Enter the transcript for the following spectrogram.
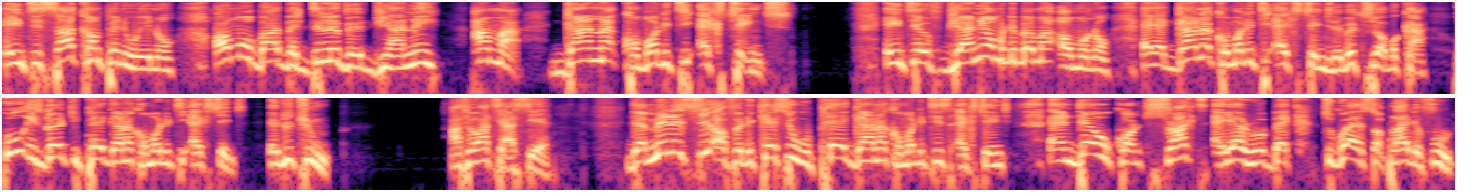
Inti saa company we no ɔmo ba bɛ deliver aduane ama Ghana Commodity Exchange. Inti aduane ɔmo de bɛma ɔmo no ɛyɛ Ghana Commodity Exchange de bɛtua ɔmo ka. Who is going to pay Ghana Commodity Exchange? Edutwum. Afei wate aseɛ the Ministry of Education will pay Ghana Commodities Exchange and they will contract a year Robeck to go and supply the food.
